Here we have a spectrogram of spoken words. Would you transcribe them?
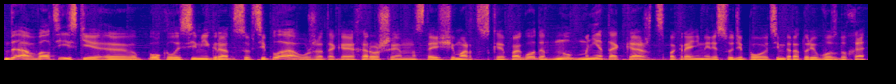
Да, в Балтийске э, около 7 градусов тепла, уже такая хорошая настоящая мартовская погода. Ну, мне так кажется, по крайней мере, судя по температуре воздуха.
